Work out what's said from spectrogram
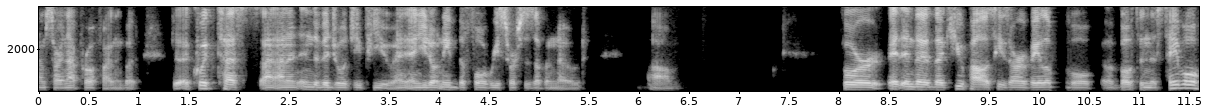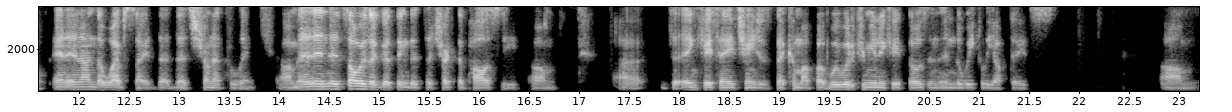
I'm sorry, not profiling, but a quick tests on, on an individual GPU, and, and, you don't need the full resources of a node. Um, for it and the, the queue policies are available uh, both in this table and, and on the website that, that's shown at the link. Um, and, and, it's always a good thing to, to check the policy um, uh, to, in case any changes that come up, but we would communicate those in, in the weekly updates. Um,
